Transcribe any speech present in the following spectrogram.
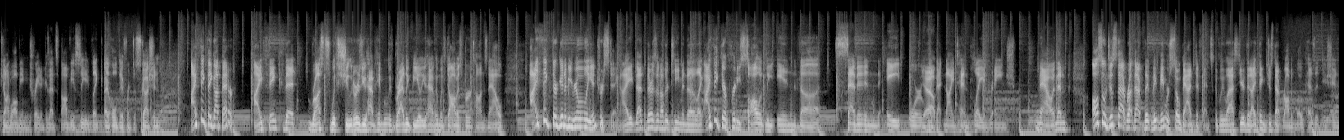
John Wall being traded because that's obviously like a whole different discussion. I think they got better. I think that Russ with shooters, you have him with Bradley Beal, you have him with Davis Bertans now. I think they're going to be really interesting. I that there's another team in the like. I think they're pretty solidly in the seven, eight, or yeah. like that nine, ten play in range now. And then also just that that they, they were so bad defensively last year that I think just that Robin Lopez addition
